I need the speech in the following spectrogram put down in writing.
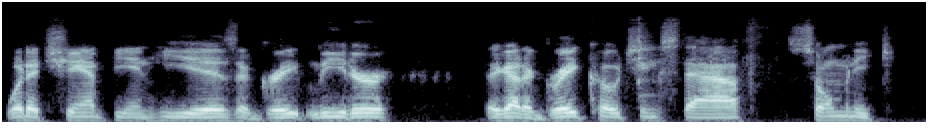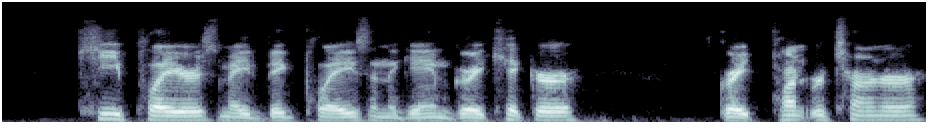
what a champion he is, a great leader. They got a great coaching staff. So many key players made big plays in the game. Great kicker, great punt returner.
